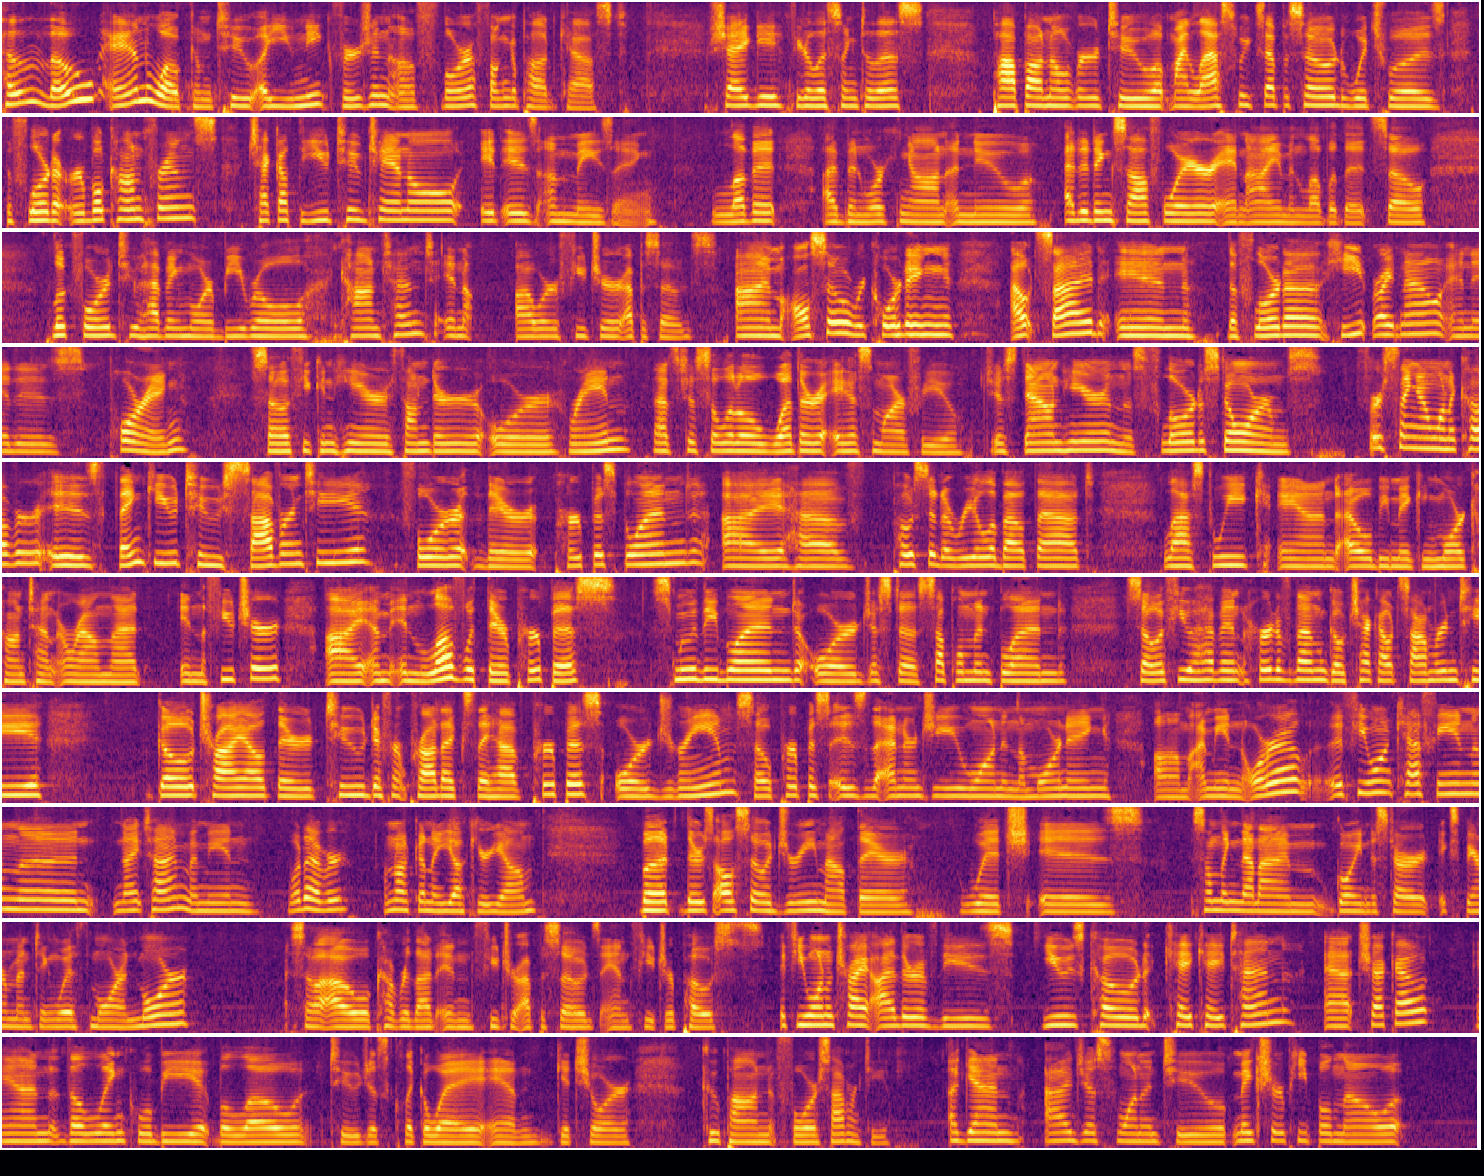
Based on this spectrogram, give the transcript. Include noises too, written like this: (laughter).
Hello and welcome to a unique version of Flora Funga Podcast. Shaggy, if you're listening to this, pop on over to my last week's episode, which was the Florida Herbal Conference. Check out the YouTube channel, it is amazing. Love it. I've been working on a new editing software and I am in love with it. So, look forward to having more B roll content in our future episodes. I'm also recording outside in the Florida heat right now, and it is pouring. So if you can hear thunder or rain, that's just a little weather ASMR for you. Just down here in this Florida storms. First thing I want to cover is thank you to Sovereignty for their purpose blend. I have posted a reel about that last week, and I will be making more content around that in the future. I am in love with their purpose smoothie blend or just a supplement blend. So if you haven't heard of them, go check out Sovereignty. Go try out their two different products. They have Purpose or Dream. So Purpose is the energy one in the morning. Um, I mean, or if you want caffeine in the nighttime, I mean, whatever. I'm not gonna yuck your yum. But there's also a Dream out there, which is something that I'm going to start experimenting with more and more. So I will cover that in future episodes and future posts. If you want to try either of these, use code KK10 at checkout, and the link will be below to just click away and get your coupon for sovereignty. Again, I just wanted to make sure people know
